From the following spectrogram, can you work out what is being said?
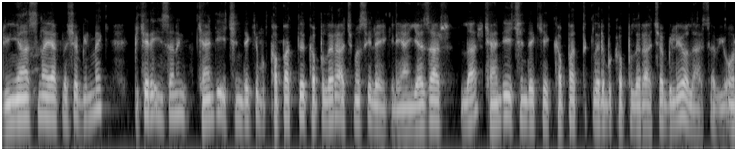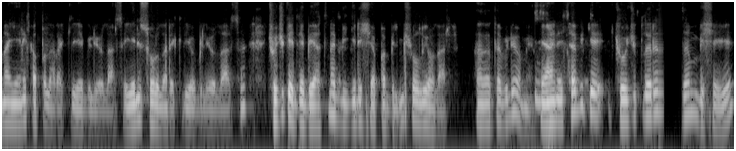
dünyasına yaklaşabilmek bir kere insanın kendi içindeki bu kapattığı kapıları açmasıyla ilgili. Yani yazarlar kendi içindeki kapattıkları bu kapıları açabiliyorlarsa, ona yeni kapılar ekleyebiliyorlarsa, yeni sorular ekleyebiliyorlarsa çocuk edebiyatına bir giriş yapabilmiş oluyorlar. Anlatabiliyor muyum? Yani tabii ki çocukların bir şeyi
